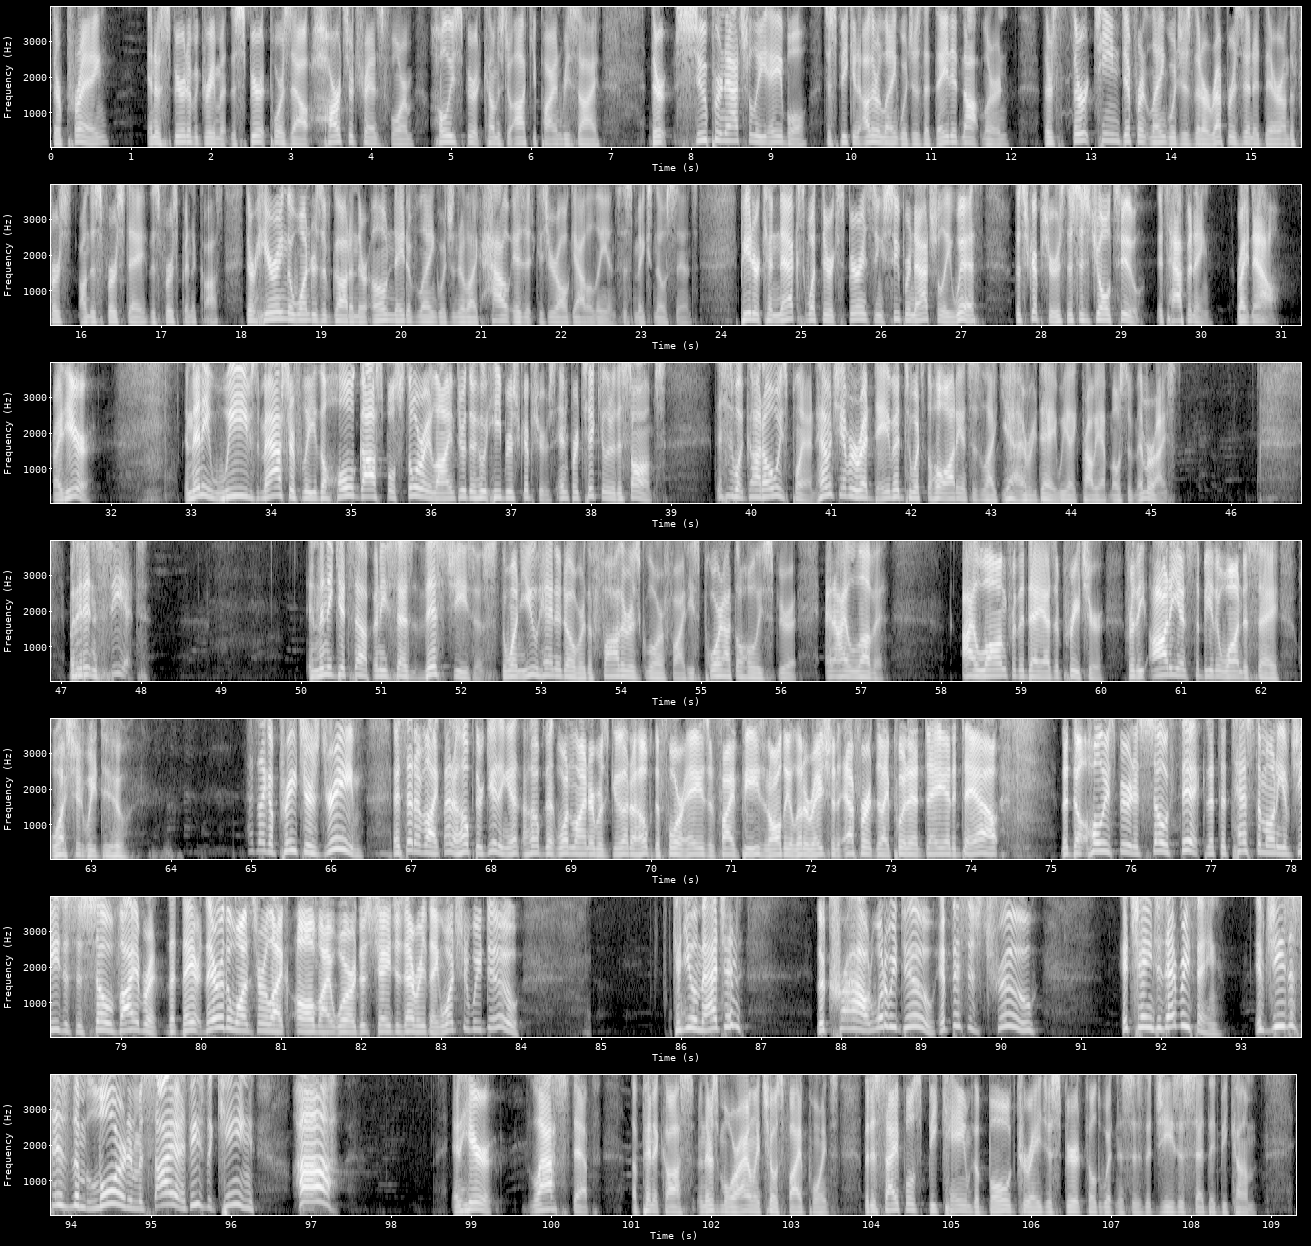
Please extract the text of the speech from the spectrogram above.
They're praying in a spirit of agreement. The Spirit pours out, hearts are transformed, Holy Spirit comes to occupy and reside. They're supernaturally able to speak in other languages that they did not learn. There's 13 different languages that are represented there on the first on this first day, this first Pentecost. They're hearing the wonders of God in their own native language and they're like, "How is it? Because you're all Galileans. This makes no sense." Peter connects what they're experiencing supernaturally with the scriptures. This is Joel 2. It's happening right now, right here. And then he weaves masterfully the whole gospel storyline through the Hebrew scriptures, in particular the Psalms. This is what God always planned. Haven't you ever read David, to which the whole audience is like, yeah, every day. We probably have most of memorized. But they didn't see it. And then he gets up and he says, This Jesus, the one you handed over, the Father is glorified. He's poured out the Holy Spirit. And I love it. I long for the day as a preacher for the audience to be the one to say, What should we do? That's like a preacher's dream. Instead of like, man, I hope they're getting it. I hope that one liner was good. I hope the four A's and five P's and all the alliteration effort that I put in day in and day out that the Holy Spirit is so thick that the testimony of Jesus is so vibrant that they're, they're the ones who are like, oh my word, this changes everything. What should we do? Can you imagine? The crowd, what do we do? If this is true, it changes everything. If Jesus is the Lord and Messiah, if he's the king, ha! And here, last step of Pentecost, and there's more, I only chose five points. The disciples became the bold, courageous, spirit filled witnesses that Jesus said they'd become,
